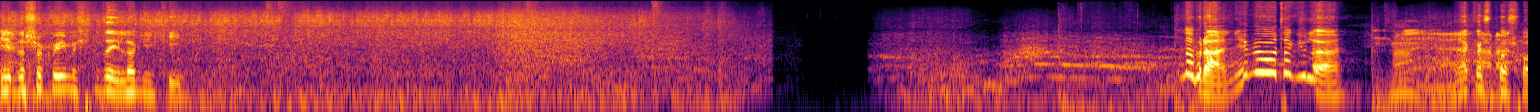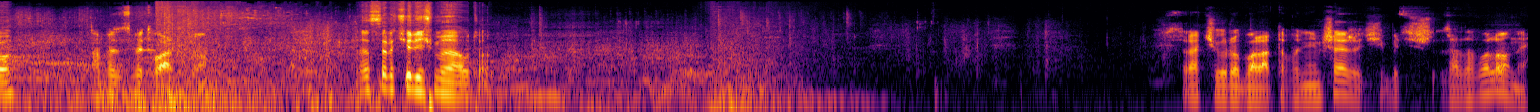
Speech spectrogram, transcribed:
Nie doszukujmy się tutaj logiki. Dobra, nie było tak źle. No nie, Jakoś ale poszło. Nawet zbyt łatwo. Ale Straciliśmy auto. Stracił robala, to powinien przeżyć i być zadowolony.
